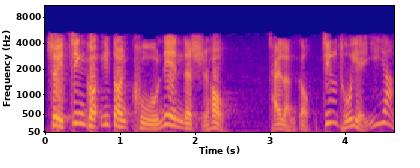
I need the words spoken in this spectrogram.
所以经过一段苦练的时候，才能够基督徒也一样。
